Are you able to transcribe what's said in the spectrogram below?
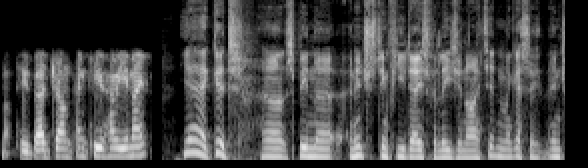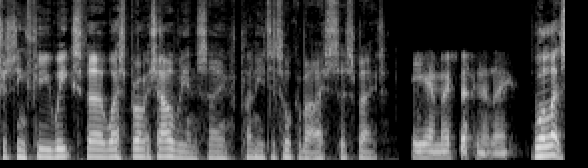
Not too bad, John. Thank you. How are you, mate? Yeah, good. Uh, it's been uh, an interesting few days for Leeds United, and I guess an interesting few weeks for West Bromwich Albion. So, plenty to talk about, I suspect. Yeah, most definitely. Well, let's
